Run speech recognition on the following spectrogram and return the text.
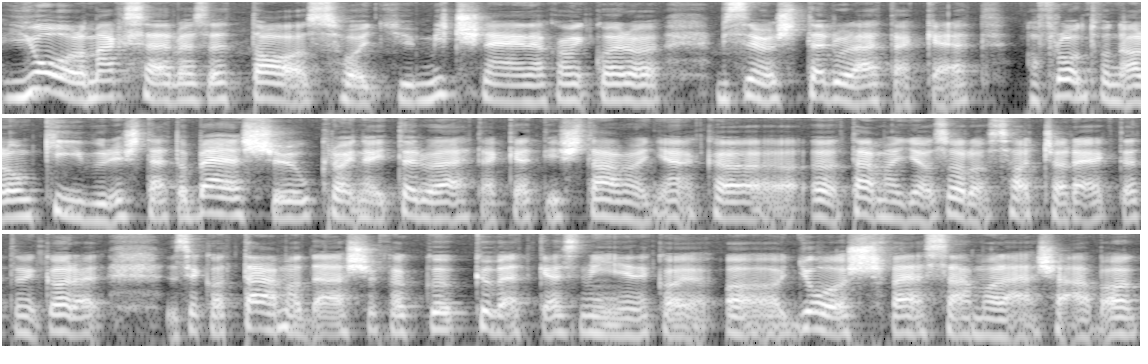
jól megszervezett az, hogy mit csinálnak, amikor bizonyos területeket a frontvonalon kívül is, tehát a belső ukrajnai területeket is támadják, támadja az orosz hadsereg, tehát amikor ezek a támadások a következményének a, a gyors felszámolásában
